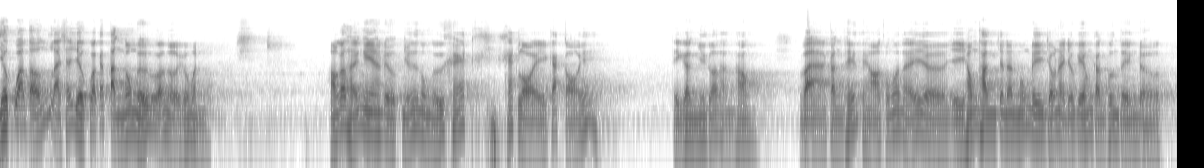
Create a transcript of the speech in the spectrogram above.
vượt qua tưởng là sẽ vượt qua cái tầng ngôn ngữ của người của mình. Họ có thể nghe được những ngôn ngữ khác khác loài các cõi, thì gần như có thần thông. Và cần thiết thì họ cũng có thể ờ, vì không thân cho nên muốn đi chỗ này chỗ kia, không cần phương tiện được.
